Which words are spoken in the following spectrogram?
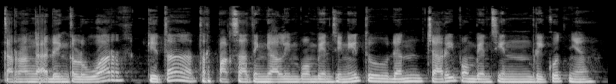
karena nggak ada yang keluar kita terpaksa tinggalin pom bensin itu dan cari pom bensin berikutnya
